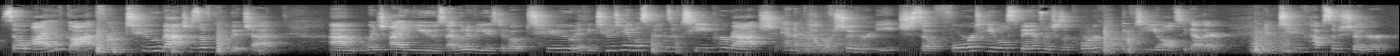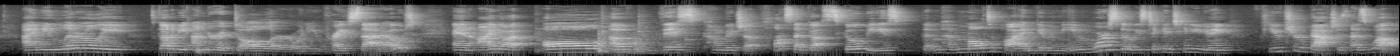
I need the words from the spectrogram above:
so I have got from two batches of kombucha, um, which I used, I would have used about two, I think two tablespoons of tea per batch and a cup of sugar each. So four tablespoons, which is a quarter cup of tea altogether, and two cups of sugar. I mean, literally, it's it's got to be under a dollar when you price that out. And I got all of this kombucha, plus I've got scobies that have multiplied and given me even more scobies to continue doing future batches as well.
